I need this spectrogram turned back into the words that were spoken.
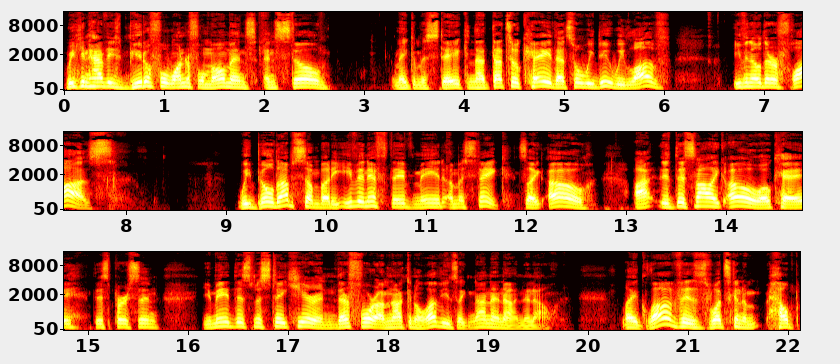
we can have these beautiful, wonderful moments and still make a mistake, and that that's okay. That's what we do. We love, even though there are flaws. We build up somebody, even if they've made a mistake. It's like, oh, I, it's not like, oh, okay, this person, you made this mistake here, and therefore I'm not going to love you. It's like, no, no, no, no, no. Like, love is what's going to help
